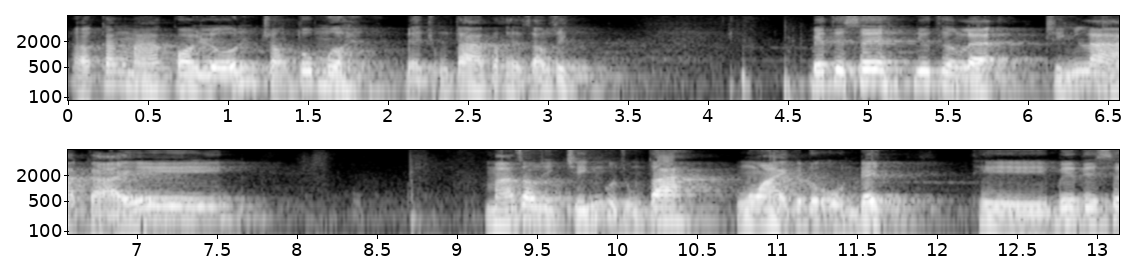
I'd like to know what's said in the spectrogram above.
ờ, các má coi lớn trong top 10 để chúng ta có thể giao dịch. BTC như thường lệ chính là cái má giao dịch chính của chúng ta. Ngoài cái độ ổn định thì BTC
